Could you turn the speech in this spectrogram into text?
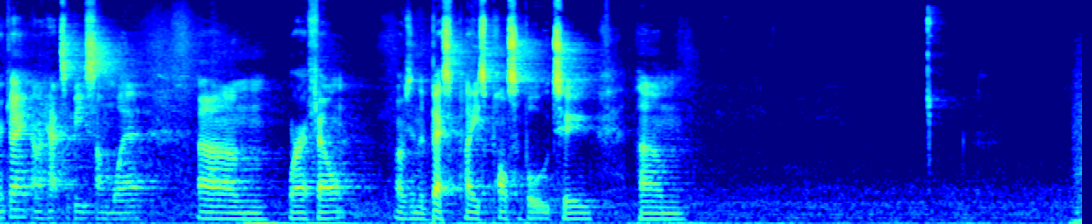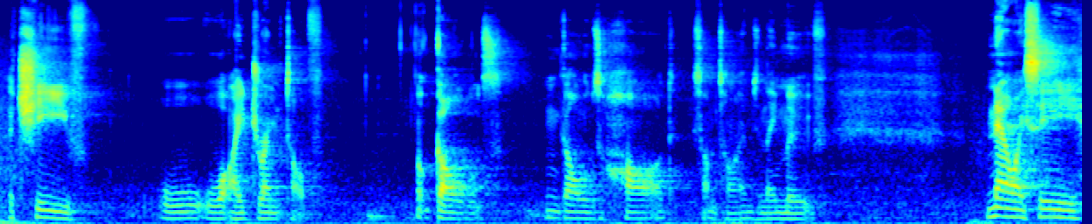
Okay, and I had to be somewhere um, where I felt I was in the best place possible to. Um, achieve what I dreamt of not goals. And Goals are hard sometimes and they move. Now I see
